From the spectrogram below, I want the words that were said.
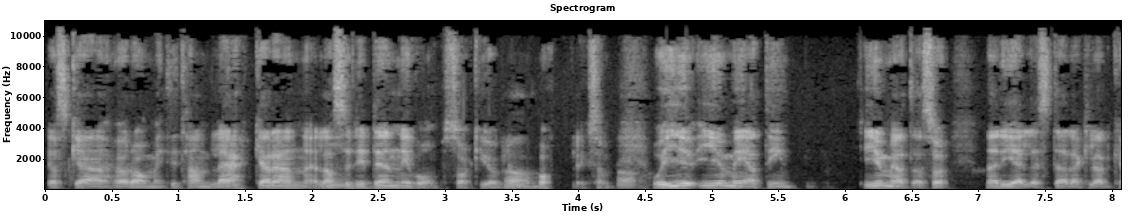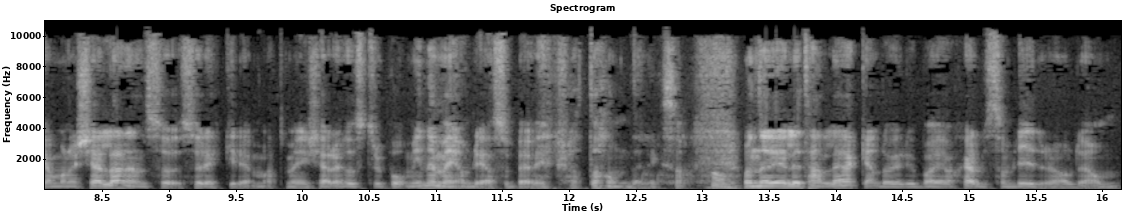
jag ska höra av mig till tandläkaren. Eller, mm. Alltså det är den nivån på saker jag glömmer ja. bort. Liksom. Ja. Och i, i och med att inte i och med att alltså, när det gäller städa klädkammaren och källaren så, så räcker det med att min kära hustru påminner mig om det så behöver vi prata om det. Liksom. Ja. Och när det gäller tandläkaren då är det bara jag själv som lider av det. Om,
